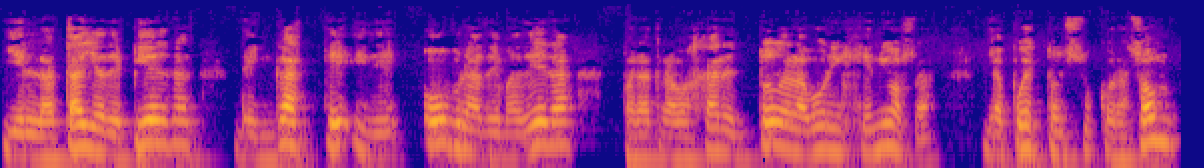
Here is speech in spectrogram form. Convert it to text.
y en la talla de piedras, de engaste y de obra de madera, para trabajar en toda labor ingeniosa, y ha puesto en su corazón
